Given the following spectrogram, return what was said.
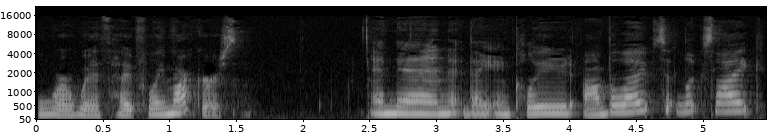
or with hopefully markers. And then they include envelopes, it looks like.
